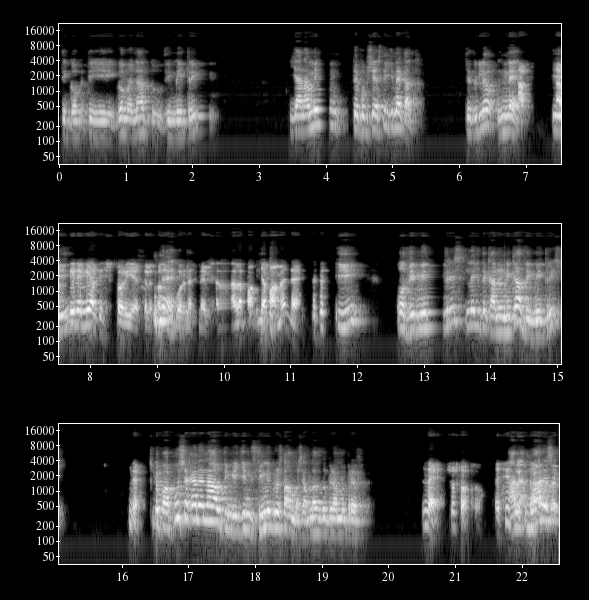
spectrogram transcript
την, την κόμενά του Δημήτρη για να μην το υποψιαστεί η γυναίκα του. Και του λέω ναι. Αυτή είναι μία από τις ιστορίες ναι. που μπορεί να συνέβη. Αλλά για πάμε, ναι. Ή ο Δημήτρης, λέγεται κανονικά Δημήτρης. Ναι. Και ο παππούς έκανε ένα outing εκείνη τη στιγμή μπροστά μας. Απλά δεν το πήραμε πρέφο. Ναι, σωστό αυτό. Εσύ Αλλά μου άρεσε.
